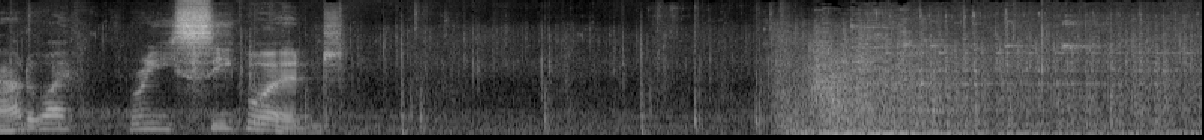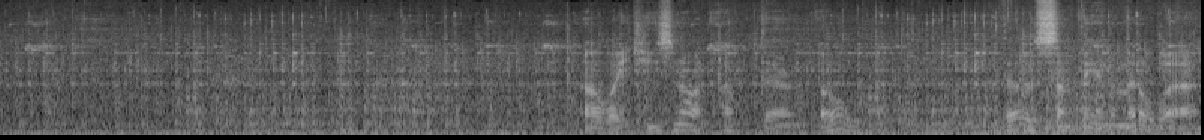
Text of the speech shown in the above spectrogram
How do I free Siegward? Oh wait, he's not up there. Oh. There was something in the middle there.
